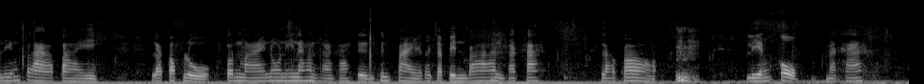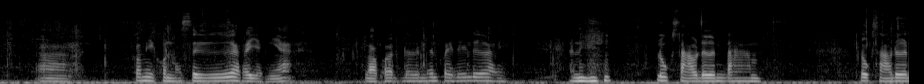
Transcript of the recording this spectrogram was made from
เลี้ยงปลาไป แล้วก็ปลูกต้นไม้โน่นนี่นั่นนะคะ เดินขึ้นไปก็จะเป็นบ้านนะคะ แล้วก็เลี้ยงกบนะคะอ่าก็มีคนมาซื้ออะไรอย่างเงี้ย เราก็เดินเล่นไปเรื่อยๆ อันนี้ลูกสาวเดินตาม ลูกสาวเดิน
